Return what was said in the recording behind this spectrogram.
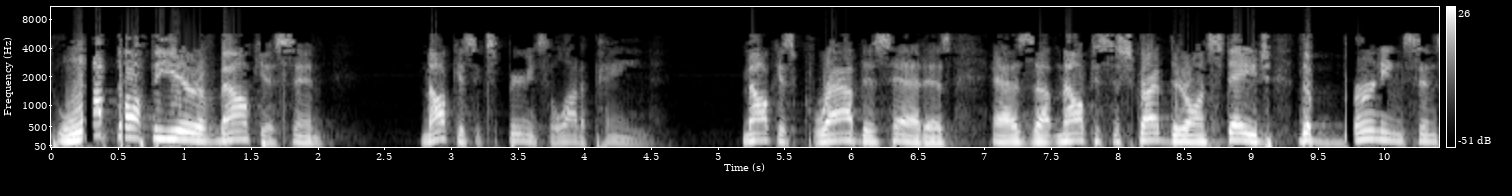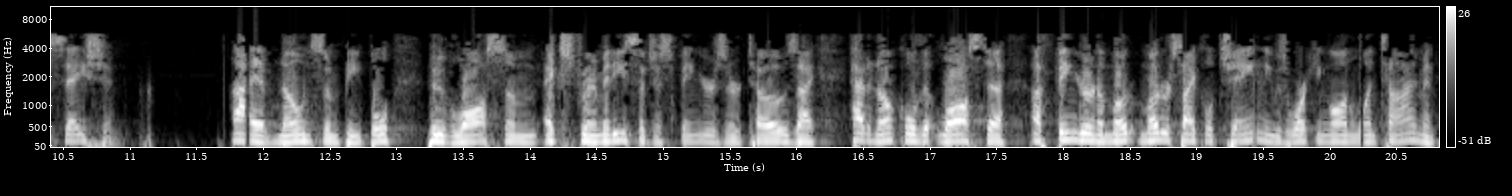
lopped off the ear of Malchus and Malchus experienced a lot of pain. Malchus grabbed his head as, as uh, Malchus described there on stage, the burning sensation. I have known some people who've lost some extremities, such as fingers or toes. I had an uncle that lost a, a finger in a mo- motorcycle chain he was working on one time, and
